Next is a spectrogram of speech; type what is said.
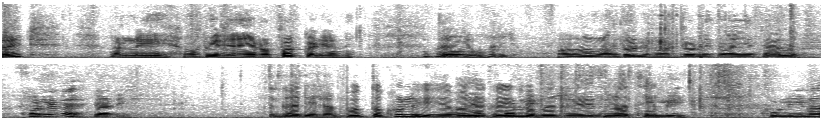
રાઈટ એટલે ઊભી રહી અહીં પકડ્યા ને ઊભા રહેજો, ઊભા રહેજો. હા હા વાંધો નહીં વાંધો નહીં તો અહીંયા ચાલો. ખોલી ને ગાડી. ગાડી લગભગ તો ખુલ્લી છે મને કઈ ખબર નથી. ખોલી ખુલ્લી ન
